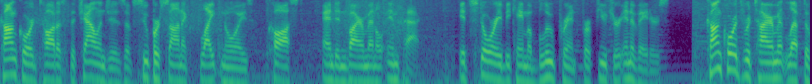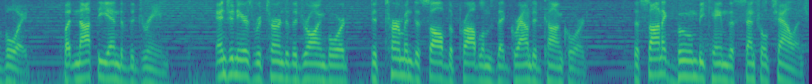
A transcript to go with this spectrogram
Concorde taught us the challenges of supersonic flight noise, cost, and environmental impact. Its story became a blueprint for future innovators. Concorde's retirement left a void, but not the end of the dream. Engineers returned to the drawing board, determined to solve the problems that grounded Concorde. The sonic boom became the central challenge,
